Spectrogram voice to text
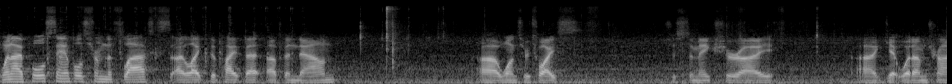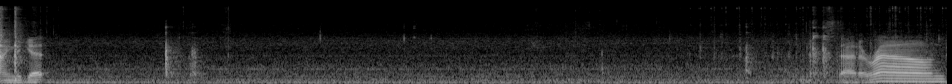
When I pull samples from the flasks, I like to pipette up and down uh, once or twice, just to make sure I uh, get what I'm trying to get. Mix that around.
